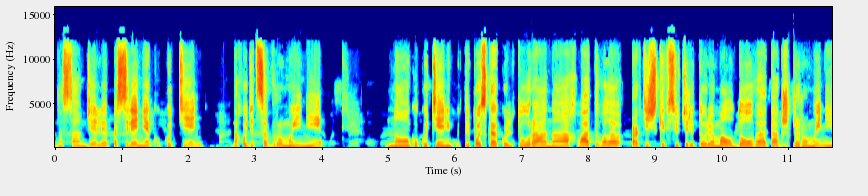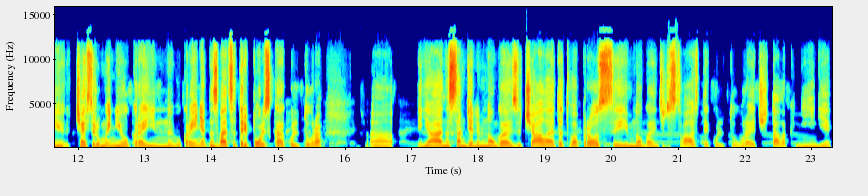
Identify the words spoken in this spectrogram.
На самом деле, поселение Кукутень находится в Румынии – но Кукутень, трипольская культура, она охватывала практически всю территорию Молдовы, а также Румынии, часть Румынии и Украины. В Украине это называется трипольская культура. А, я на самом деле много изучала этот вопрос и много интересовалась этой культурой, читала книги.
